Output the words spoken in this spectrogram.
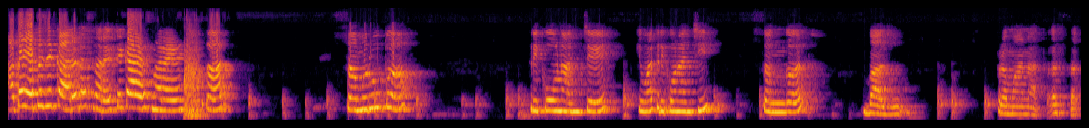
आता याचं जे कारण असणार आहे ते काय असणार आहे? तर समरूप त्रिकोणांचे किंवा त्रिकोणांची संगत बाजू प्रमाणात असतात.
